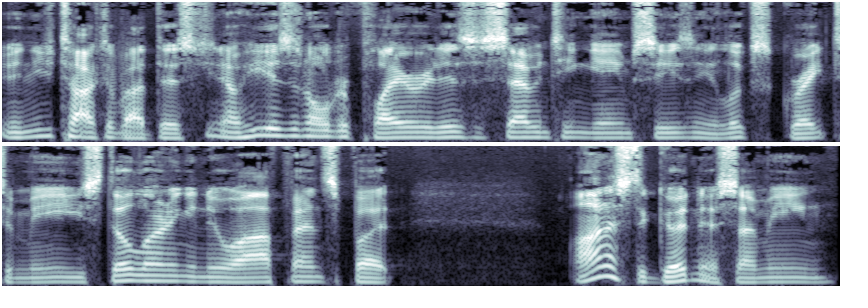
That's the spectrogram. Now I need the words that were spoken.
and you talked about this. You know, he is an older player. It is a 17 game season. He looks great to me. He's still learning a new offense, but honest to goodness, I mean,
